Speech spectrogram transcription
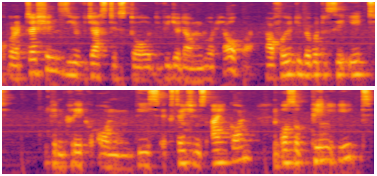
Congratulations you've just installed video download helper. Now for you to be able to see it you can click on this extensions icon and also pin it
